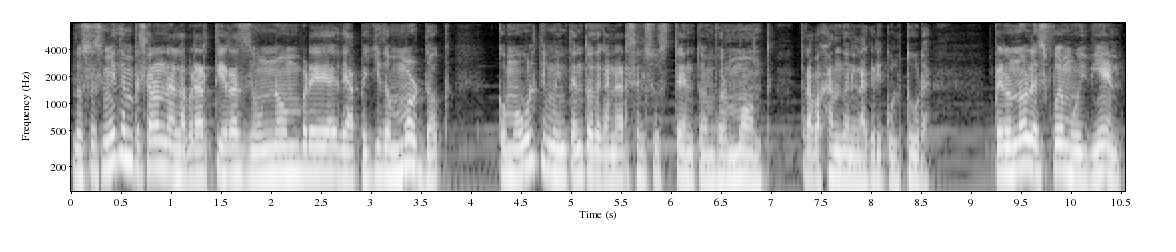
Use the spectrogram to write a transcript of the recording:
los Smith empezaron a labrar tierras de un hombre de apellido Murdoch como último intento de ganarse el sustento en Vermont, trabajando en la agricultura. Pero no les fue muy bien.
